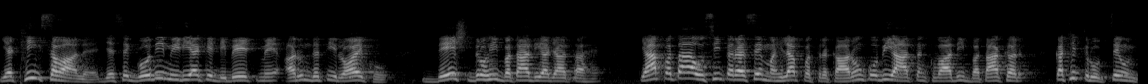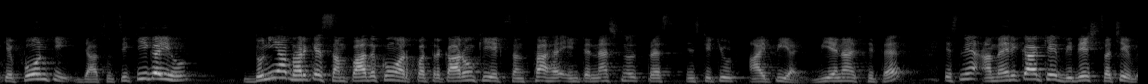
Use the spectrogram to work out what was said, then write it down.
यह ठीक सवाल है, जैसे गोदी मीडिया के डिबेट में अरुंधति रॉय को देशद्रोही बता दिया जाता है। क्या पता उसी तरह से महिला पत्रकारों को भी आतंकवादी बताकर कथित रूप से उनके फ़ोन की जासूसी की गई हो। दुनिया भर के संपादकों और पत्रकारों की एक संस्था है international press institute IPI Vienna स्थित है। इसने अमेरिका के विदेश सचिव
